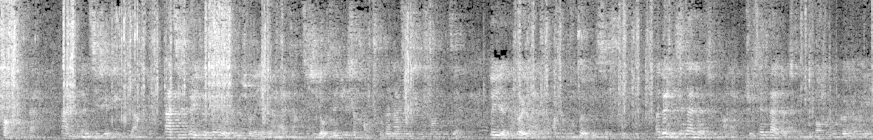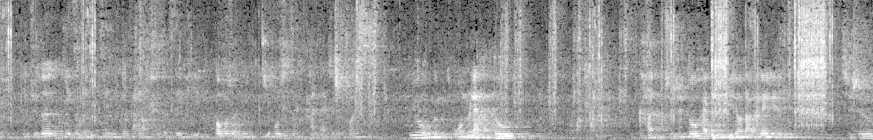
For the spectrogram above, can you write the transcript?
状态在。那你们其实也是一样。那其实对一个真的有追求的演员来讲，其实有 CP 是好处，但它其实是双刃剑。对于人个人来讲的话，可能会有一些束缚。那对你现在这种情况来，就现在的成绩，包括你个人而言。觉得你怎么理解你跟白老师的 CP？包括说你以后是怎么看待这个关系？因为我跟我们俩都看，就是都还挺比较大大咧咧。其实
